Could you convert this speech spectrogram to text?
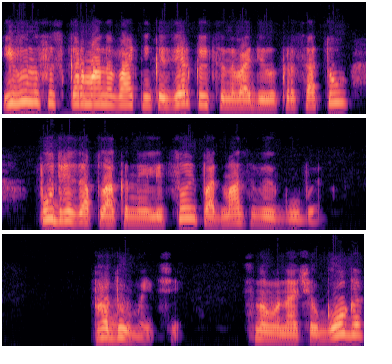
и, вынув из кармана ватника зеркальце, наводила красоту, пудре заплаканное лицо и подмазывая губы. — Подумайте, — снова начал Гога,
